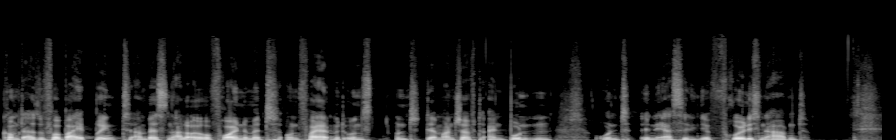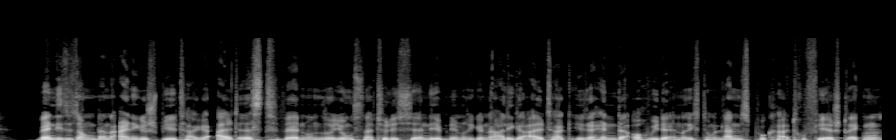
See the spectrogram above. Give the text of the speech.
Kommt also vorbei, bringt am besten alle eure Freunde mit und feiert mit uns und der Mannschaft einen bunten und in erster Linie fröhlichen Abend. Wenn die Saison dann einige Spieltage alt ist, werden unsere Jungs natürlich neben dem Regionalliga-Alltag ihre Hände auch wieder in Richtung Landespokal-Trophäe strecken.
